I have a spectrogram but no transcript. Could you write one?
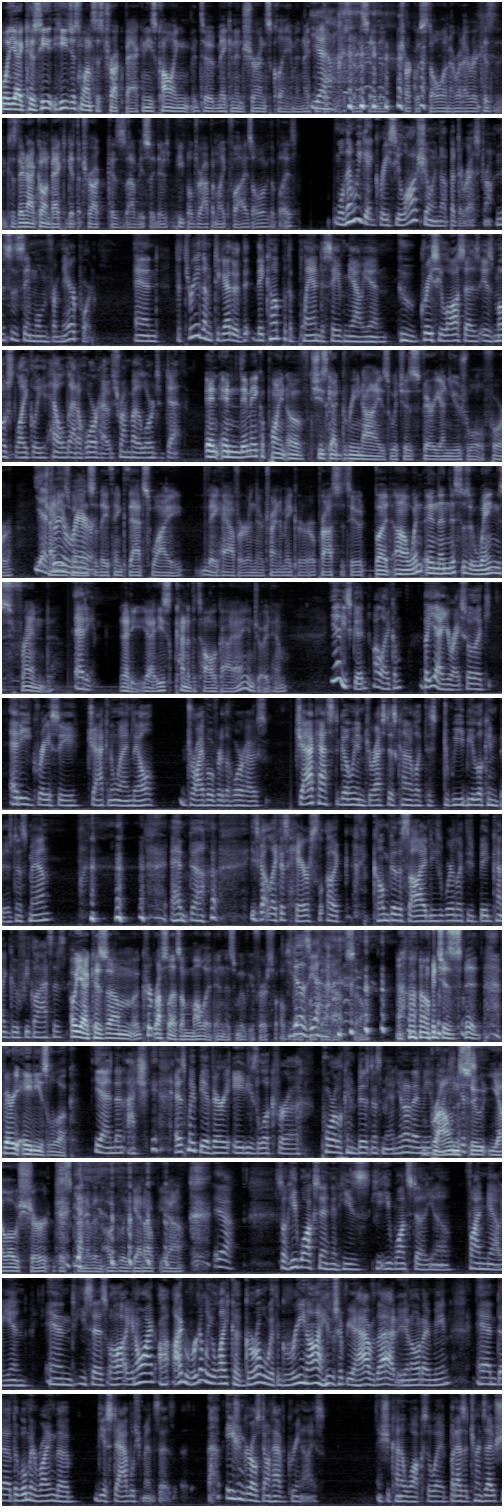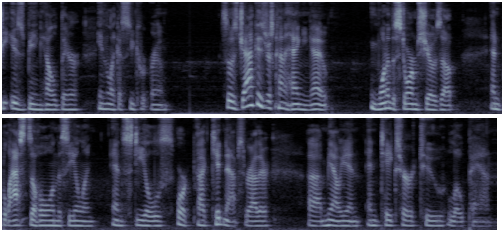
Well, yeah, because he, he just wants his truck back, and he's calling to make an insurance claim, and I think Yeah. they're just going to say the truck was stolen or whatever, because because they're not going back to get the truck, because obviously there's people dropping like flies all over the place. Well, then we get Gracie Law showing up at the restaurant, and this is the same woman from the airport. And the three of them together, they come up with a plan to save Miao Yin, who Gracie Law says is most likely held at a whorehouse run by the Lords of Death. And and they make a point of she's got green eyes, which is very unusual for Yeah, Chinese women, rare. so they think that's why they have her, and they're trying to make her a prostitute. But uh, when and then this is Wang's friend Eddie. Eddie. Yeah, he's kind of the tall guy. I enjoyed him. Yeah, he's good. I like him. But yeah, you're right. So like Eddie, Gracie, Jack, and Wang, they all drive over to the whorehouse. Jack has to go in dressed as kind of like this dweeby looking businessman. and uh, he's got like his hair like combed to the side and he's wearing like these big kind of goofy glasses. Oh yeah, because um, Kurt Russell has a mullet in this movie. First of all, he does, yeah. Out, so, which is a very '80s look. Yeah, and then actually, and this might be a very 80s look for a poor looking businessman. You know what I mean? Brown he just- suit, yellow shirt, just kind of an ugly getup. Yeah. Yeah. So he walks in and he's he, he wants to you know find Miao Yin and he says, "Oh, you know, I'd I'd really like a girl with green eyes if you have that. You know what I mean?" And uh, the woman running the the establishment says, "Asian girls don't have green eyes." And she kind of walks away. But as it turns out, she is being held there in like a secret room. So as Jack is just kind of hanging out, one of the storms shows up and blasts a hole in the ceiling and steals or uh, kidnaps rather uh, Miao Yin and takes her to Lo Pan.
